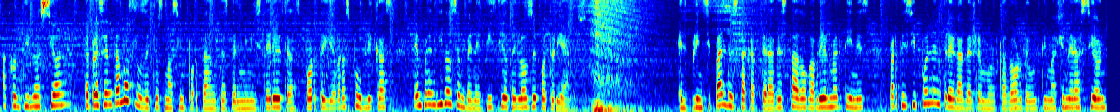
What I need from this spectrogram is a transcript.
A continuación, te presentamos los hechos más importantes del Ministerio de Transporte y Obras Públicas emprendidos en beneficio de los ecuatorianos. El principal de esta cartera de Estado, Gabriel Martínez, participó en la entrega del remolcador de última generación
